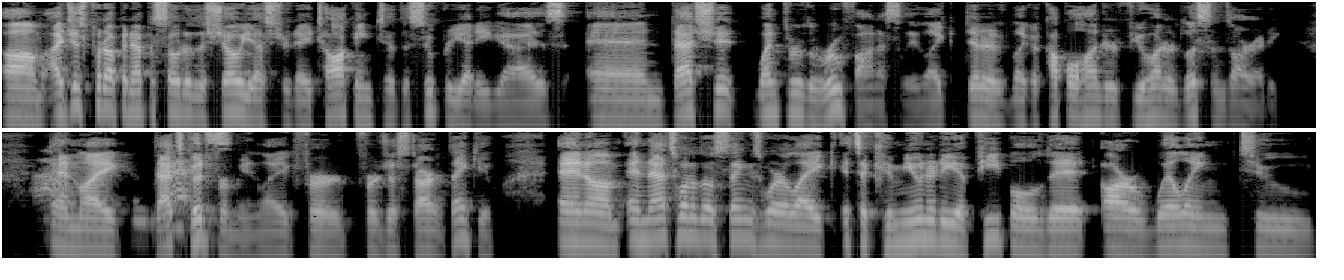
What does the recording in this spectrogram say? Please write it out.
Um, I just put up an episode of the show yesterday talking to the Super Yeti guys, and that shit went through the roof. Honestly, like did a, like a couple hundred, few hundred listens already. And like that's good for me like for for just starting thank you. And um and that's one of those things where like it's a community of people that are willing to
